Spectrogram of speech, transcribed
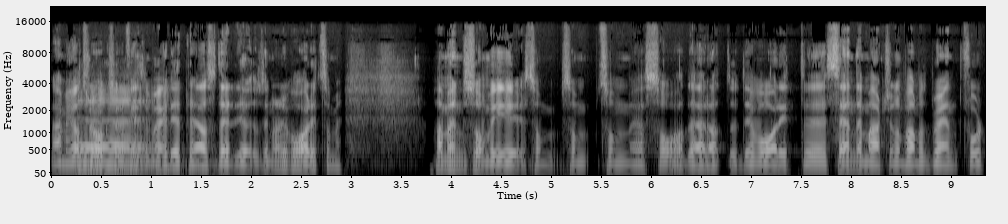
Ja, men jag tror också det finns en eh. möjlighet. Alltså, det, sen har det varit som... Ja men som vi, som, som, som jag sa där att det har varit, eh, sen den matchen de vann mot Brentford,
